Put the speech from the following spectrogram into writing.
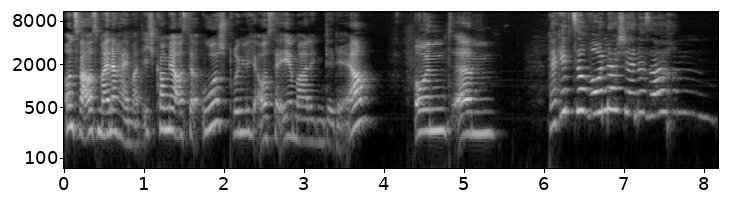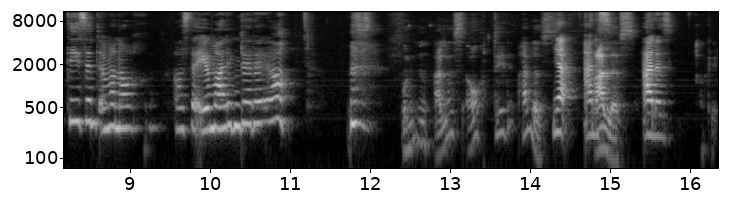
Und zwar aus meiner Heimat. Ich komme ja aus der ursprünglich aus der ehemaligen DDR. Und ähm, da gibt's so wunderschöne Sachen. Die sind immer noch aus der ehemaligen DDR. Unten alles auch DD alles. Ja, alles. Alles. Alles. Okay.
